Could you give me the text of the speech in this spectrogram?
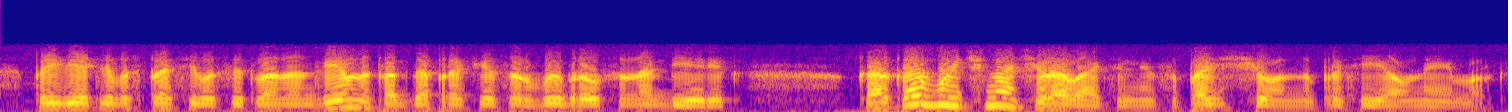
— приветливо спросила Светлана Андреевна, когда профессор выбрался на берег. «Как обычно, очаровательница, польщенно», — просиял Неймарк.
